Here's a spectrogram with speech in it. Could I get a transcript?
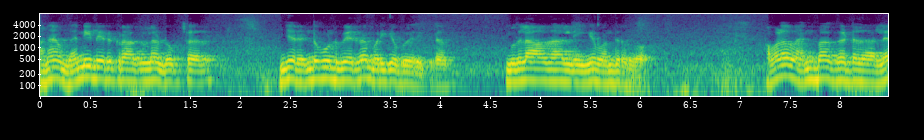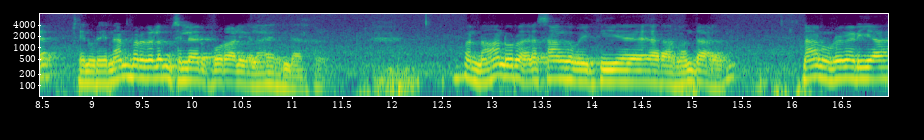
ஆனால் வன்னியில் இருக்கிறாங்கள டாக்டர் இங்கே ரெண்டு மூணு பேர் தான் படிக்க போயிருக்கிறாங்க முதலாவது ஆள் நீங்கள் வந்துருந்தோம் அவ்வளவு அன்பாக கேட்டதால் என்னுடைய நண்பர்களும் சிலர் போராளிகளாக இருந்தார்கள். இப்போ நான் ஒரு அரசாங்க வைத்தியராக வந்தாலும் நான் உடனடியாக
